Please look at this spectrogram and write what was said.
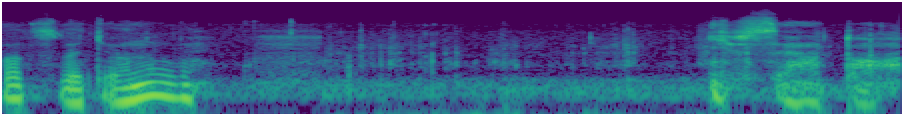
клац затягнули. І все готово.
